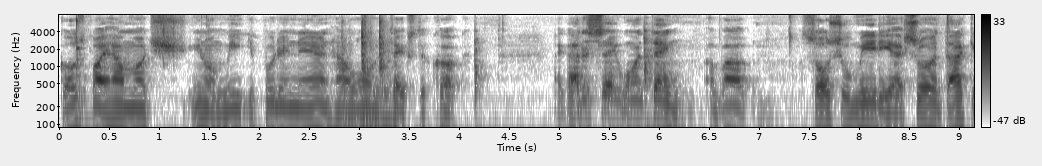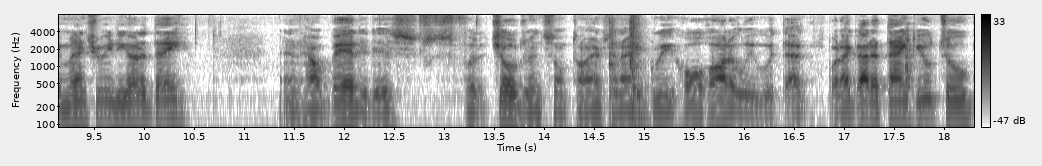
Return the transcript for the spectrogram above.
Goes by how much, you know, meat you put in there and how long it takes to cook. I gotta say one thing about social media. I saw a documentary the other day and how bad it is for the children sometimes, and I agree wholeheartedly with that. But I gotta thank YouTube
